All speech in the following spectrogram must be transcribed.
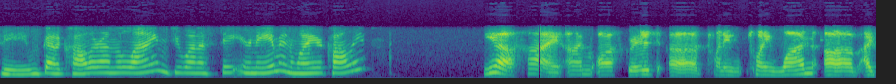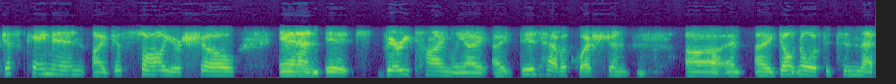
see. We've got a caller on the line. Do you want to state your name and why you're calling? Yeah, hi. I'm off grid uh, 2021. uh, I just came in. I just saw your show, and it's very timely. I, I did have a question uh, and I don't know if it's in that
